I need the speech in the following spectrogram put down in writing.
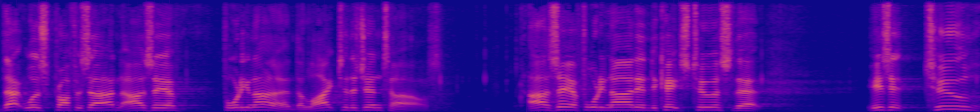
That was prophesied in Isaiah 49, the light to the Gentiles. Isaiah 49 indicates to us that is it too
